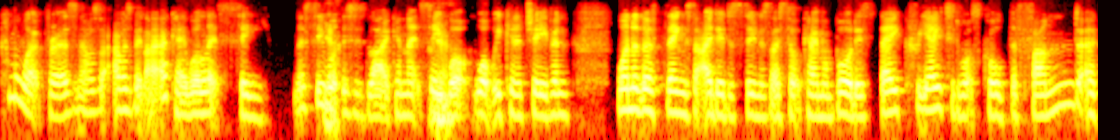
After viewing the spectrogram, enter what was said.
come and work for us, and I was I was a bit like, okay, well, let's see, let's see yeah. what this is like, and let's see yeah. what what we can achieve. And one of the things that I did as soon as I sort of came on board is they created what's called the fund a,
